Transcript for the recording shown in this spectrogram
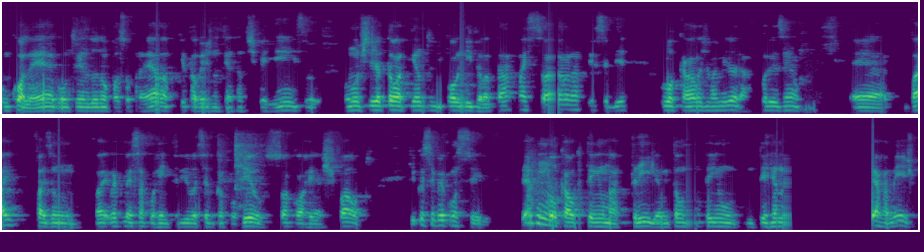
um colega, um treinador não passou para ela, porque talvez não tenha tanta experiência, ou não esteja tão atento de qual nível ela está, mas só ela perceber o local ela já vai melhorar. Por exemplo, é, vai fazer um, vai, vai, começar a correr em trilha, você nunca correu, só corre em asfalto, o que, que eu sempre aconselho? Pega um local que tem uma trilha, ou então tem um, um terreno de terra mesmo,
